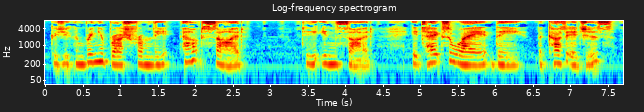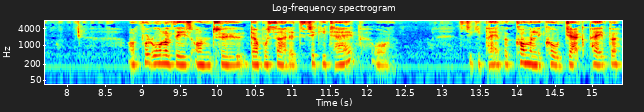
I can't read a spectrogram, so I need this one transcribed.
because you can bring your brush from the outside to the inside it takes away the, the cut edges. I've put all of these onto double-sided sticky tape or sticky paper, commonly called jack paper.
